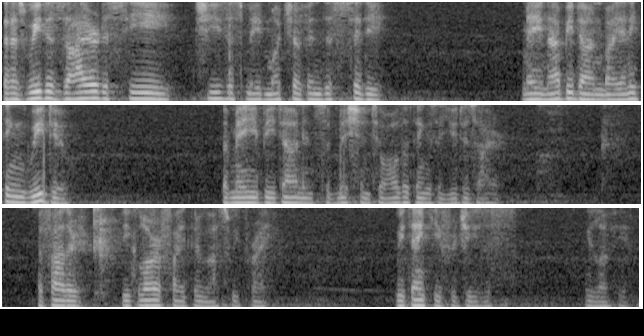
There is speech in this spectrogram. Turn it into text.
That as we desire to see Jesus made much of in this city, may not be done by anything we do, but may it be done in submission to all the things that you desire. So, Father, be glorified through us, we pray. We thank you for Jesus. We love you.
